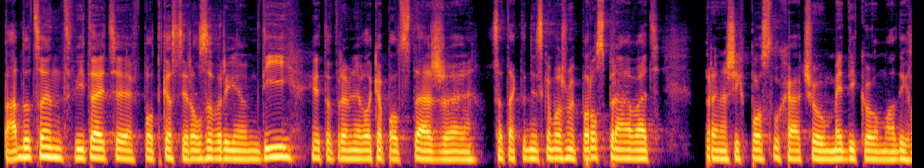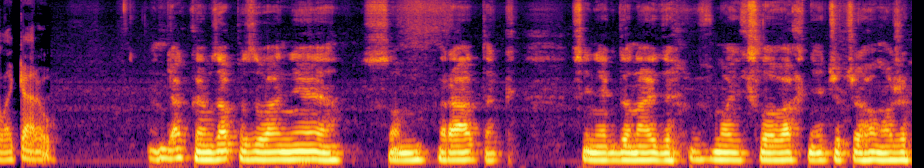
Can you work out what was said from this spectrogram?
Pán docent, vítajte v podcaste Rozhovory MD. Je to pre mňa veľká podsta, že sa takto dneska môžeme porozprávať pre našich poslucháčov, medikov, mladých lekárov. Ďakujem za pozvanie. Som rád, tak si niekto nájde v mojich slovách niečo, čo ho môže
